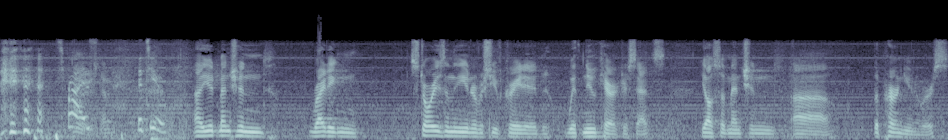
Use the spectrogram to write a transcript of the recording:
Surprise! It's you. Uh, you'd mentioned writing stories in the universe you've created with new character sets. You also mentioned uh, the Pern universe.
